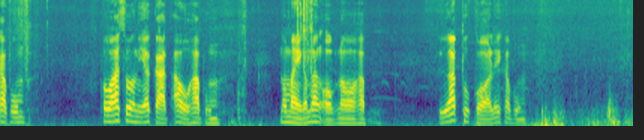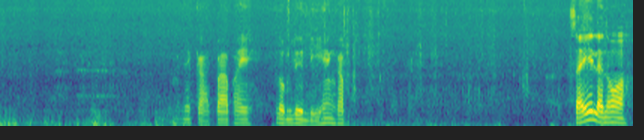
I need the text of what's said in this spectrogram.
ครับผม เพราะว่าช่วงนี้อากาศเอ้าครับ ผมนอใหม่กำลังออกนอครับเกือบทุกก่อเลยครับผมบรรยากาศปลาไผ่ลมลื่นดีแห้งครับใสแล้วนาะ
